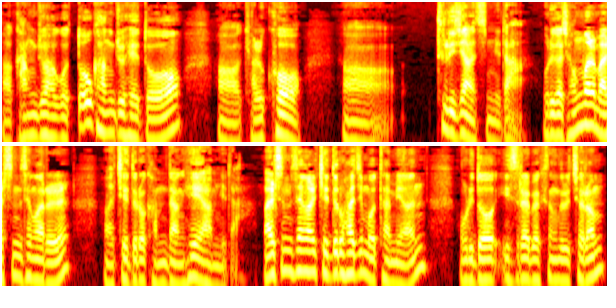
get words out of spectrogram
어, 강조하고 또 강조해도 어, 결코 어, 틀리지 않습니다. 우리가 정말 말씀 생활을 어, 제대로 감당해야 합니다. 말씀 생활 제대로 하지 못하면 우리도 이스라엘 백성들처럼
